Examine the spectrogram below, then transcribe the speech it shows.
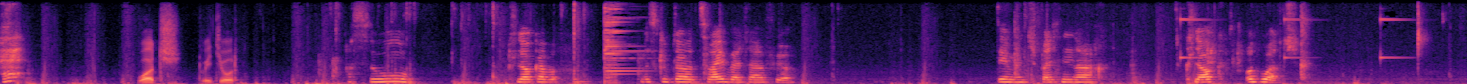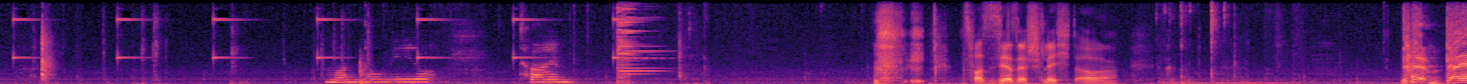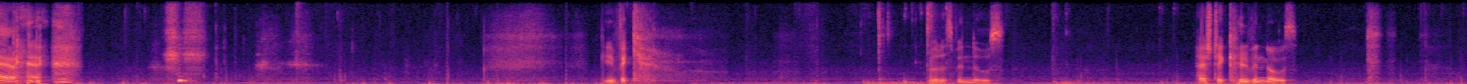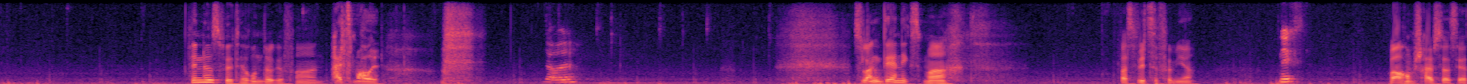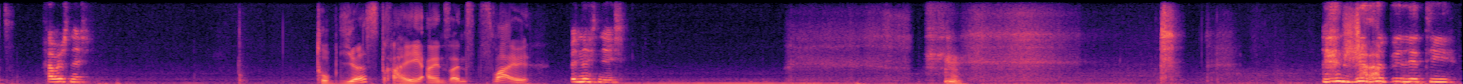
Hä? Watch, du Idiot. Ach so. Clock, aber. Es gibt aber zwei Wörter dafür. Dementsprechend nach Clock und Watch. Manometer. Time. Zwar sehr, sehr schlecht, aber. Bäh. Geh weg. Blödes Windows. Hashtag Kill Windows. Windows wird heruntergefahren. Halt's Maul! Lol. Solange der nichts macht. Was willst du von mir? Nix. Warum schreibst du das jetzt? Hab ich nicht. Tobias 3112. Bin ich nicht. Invisibility.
